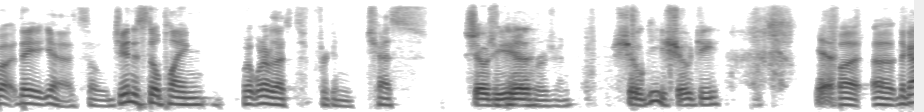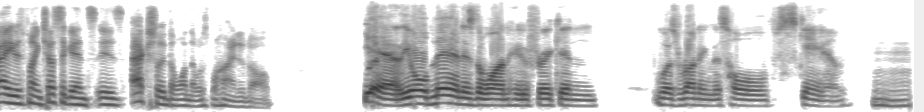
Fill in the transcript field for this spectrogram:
but they yeah, so Jin is still playing whatever that's freaking chess Japan yeah. version. Shogi, Shoji, yeah, But uh, the guy he was playing chess against is actually the one that was behind it all. Yeah. The old man is the one who freaking was running this whole scam. hmm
